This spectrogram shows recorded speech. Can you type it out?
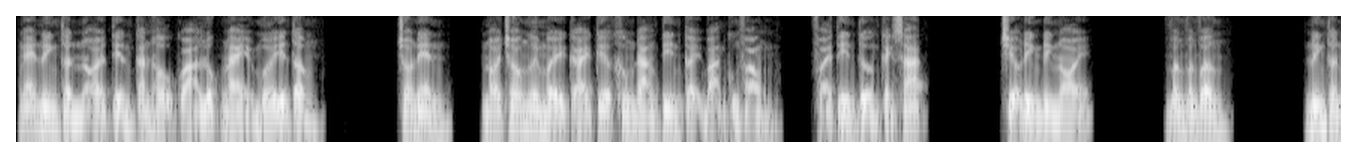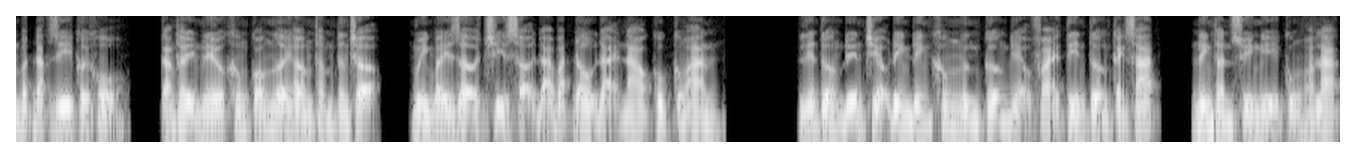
nghe ninh thần nói tiền căn hậu quả lúc này mới yên tâm. Cho nên, nói cho ngươi mấy cái kia không đáng tin cậy bạn cùng phòng, phải tin tưởng cảnh sát. Triệu đình đình nói. Vân vân vân ninh thần bất đắc dĩ cười khổ, cảm thấy nếu không có người âm thầm tương trợ, mình bây giờ chỉ sợ đã bắt đầu đại náo cục công an. Liên tưởng đến triệu đình đình không ngừng cường điệu phải tin tưởng cảnh sát, ninh thần suy nghĩ cũng hoạt lạc,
